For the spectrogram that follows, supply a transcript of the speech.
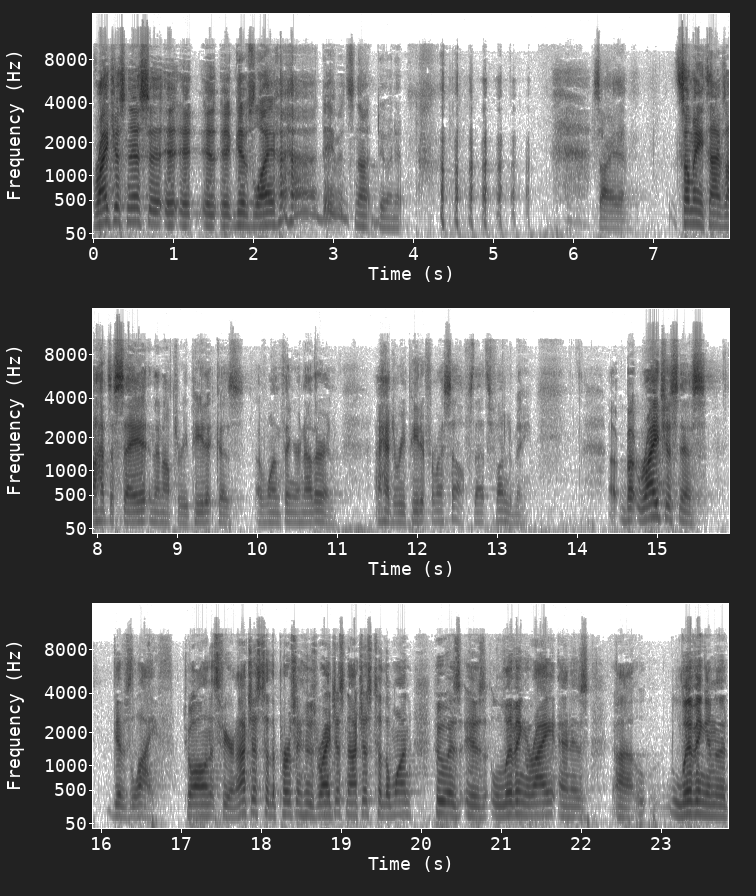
Righteousness, it, it, it, it gives life. David's not doing it. Sorry. So many times I'll have to say it and then I'll have to repeat it because of one thing or another, and I had to repeat it for myself. So that's fun to me. Uh, but righteousness gives life to all in its sphere, not just to the person who's righteous, not just to the one who is, is living right and is uh, living in, the,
